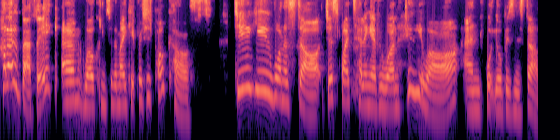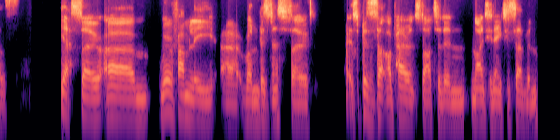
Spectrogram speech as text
Hello, Bhavik. Um, welcome to the Make It British podcast. Do you want to start just by telling everyone who you are and what your business does? Yes, so um, we're a family uh, run business. So it's a business that our parents started in 1987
